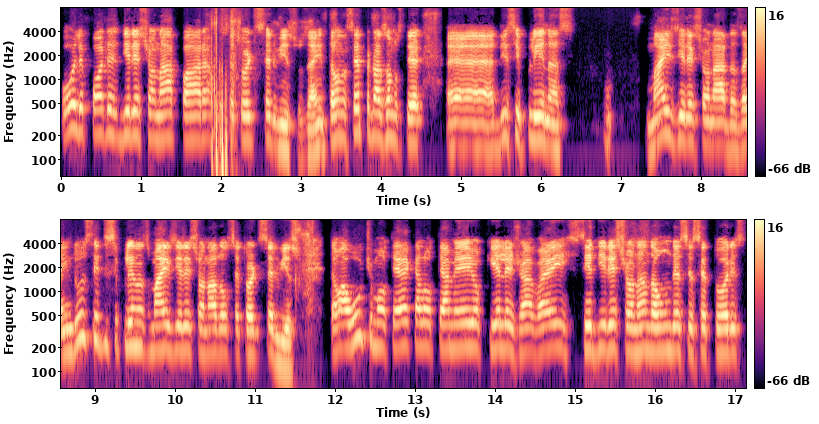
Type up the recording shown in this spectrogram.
ou ele pode direcionar para o setor de serviços. Né? Então, sempre nós vamos ter é, disciplinas mais direcionadas à indústria e disciplinas mais direcionadas ao setor de serviços. Então, a última OTE é aquela OTE meio que ele já vai se direcionando a um desses setores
